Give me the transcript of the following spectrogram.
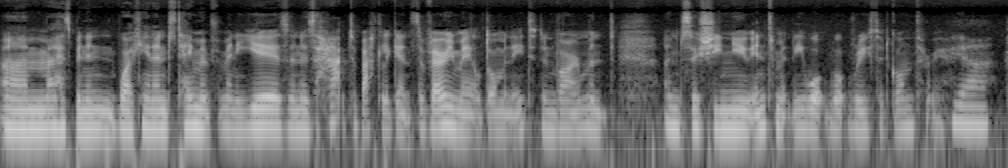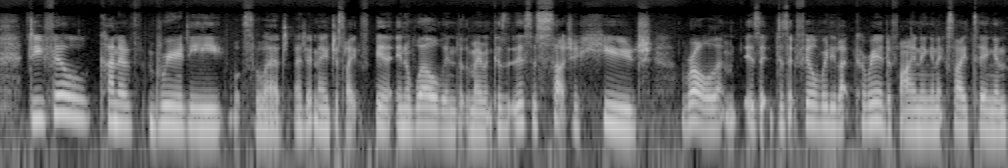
um, has been in, working in entertainment for many years and has had to battle against a very male-dominated environment. And so she knew intimately what, what Ruth had gone through. Yeah. Do you feel kind of really, what's the word? I don't know, just like in, in a whirlwind at the moment? Because this is such a huge role. Um, is it? Does it feel really like career defining and exciting and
